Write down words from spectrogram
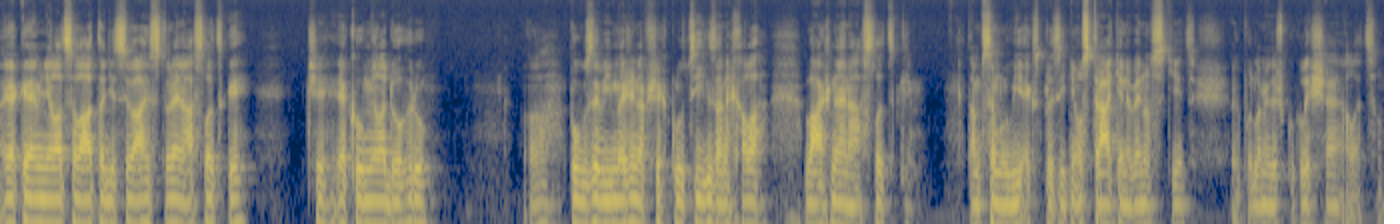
jaké měla celá ta děsivá historie následky, či jakou měla dohru. Eh, pouze víme, že na všech klucích zanechala vážné následky. Tam se mluví explicitně o ztrátě nevinnosti, což je podle mě trošku kliše, ale co.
